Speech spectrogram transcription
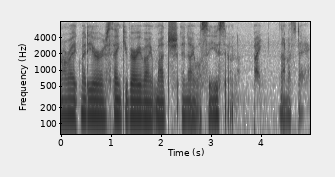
All right, my dears, thank you very, very much, and I will see you soon. Bye. Namaste.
